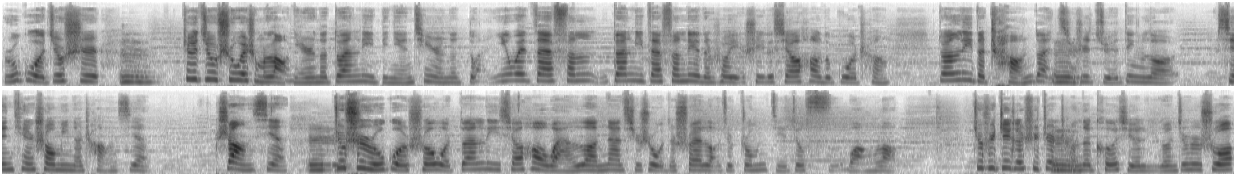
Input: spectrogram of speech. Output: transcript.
如果就是，嗯，这个就是为什么老年人的端粒比年轻人的短，因为在分端粒在分裂的时候也是一个消耗的过程，端粒的长短其实决定了先天寿命的长线。上限，嗯，就是如果说我端粒消耗完了，那其实我的衰老就终结，就死亡了。就是这个是正常的科学理论，就是说，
